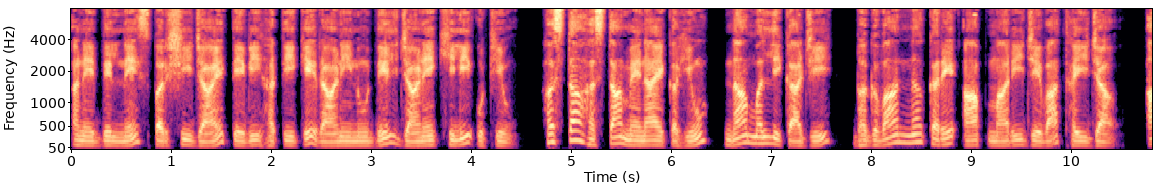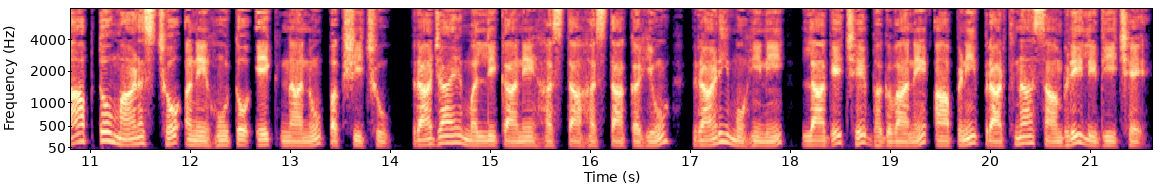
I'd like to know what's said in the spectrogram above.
અને દિલને સ્પર્શી જાય તેવી હતી કે રાણીનું દિલ જાણે ખીલી ઉઠ્યું. હસતા હસતા મેનાએ કહ્યું, ના મલ્લિકાજી, ભગવાન ન કરે આપ મારી જેવા થઈ જાઓ. આપ તો માણસ છો અને હું તો એક નાનું પક્ષી છું. રાજાએ મલ્લિકાને હસતા હસતા કહ્યું, રાણી મોહિની, લાગે છે ભગવાને આપણી પ્રાર્થના સાંભળી લીધી છે.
